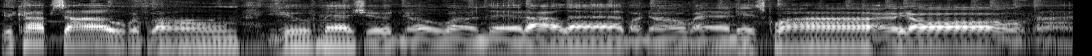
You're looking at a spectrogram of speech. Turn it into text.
your cup's overflown. You've measured no one that I'll ever know, and it's quite alright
